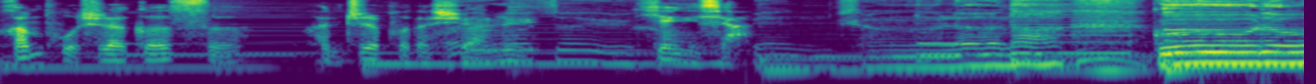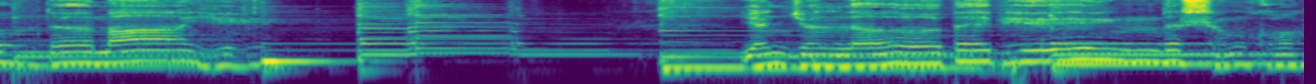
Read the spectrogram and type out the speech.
很朴实的歌词，很质朴的旋律，听一下。厌倦了北平的生活，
